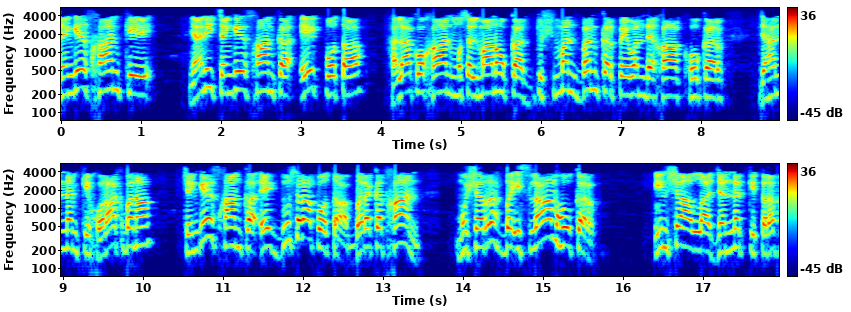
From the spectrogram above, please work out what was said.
چنگیز خان کے یعنی چنگیز خان کا ایک پوتا، ہلاکو خان مسلمانوں کا دشمن بن کر پیوند خاک ہو کر جہنم کی خوراک بنا۔ چنگیز خان کا ایک دوسرا پوتا برکت خان مشرف ب اسلام ہو کر انشاء اللہ جنت کی طرف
